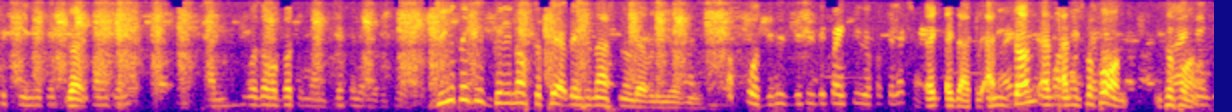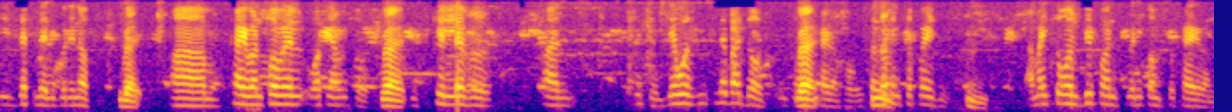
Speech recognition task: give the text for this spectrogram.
16 wickets, Right. counting, and he was our go-to man, definitely. Do you think he's good enough to play at the international level in your view? Of course, this is this is the criteria for selection. E- Exactly, and he's Right. done, He's and, and he's performed. He's And I think he's definitely good enough. Right, Um, Kyron Powell, what can we say? right, The skill level, and listen, there was never doubt in Right. Kyron Powell, so Mm. nothing surprising. Mm. I might sound different when it comes to Kyron,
